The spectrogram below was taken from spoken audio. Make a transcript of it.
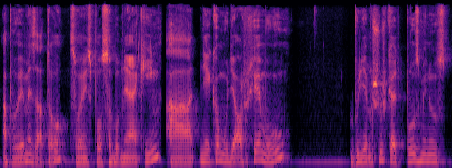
A povieme za to svojím spôsobom nejakým a niekomu ďalšiemu budem šuškať plus minus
